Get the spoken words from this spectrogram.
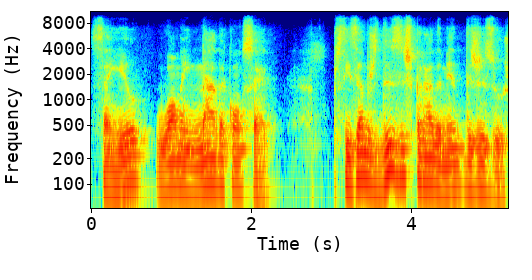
Sem ele, o homem nada consegue. Precisamos desesperadamente de Jesus,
